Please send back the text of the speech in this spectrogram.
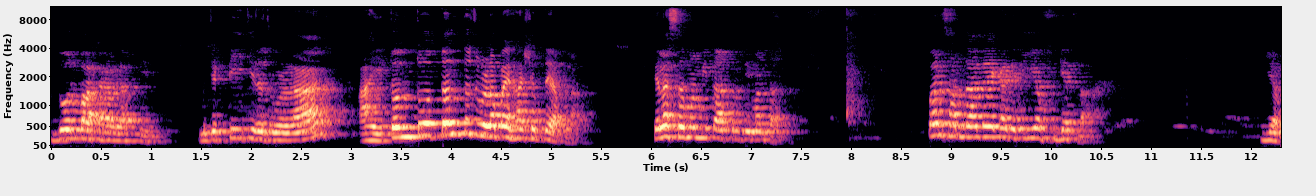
दोन भाग करावे लागतील. म्हणजे टी तिथं जुळणार आहे. तंतो तंत जुळला पाहिजे हा शब्द आहे आपला. त्याला सममित आकृती म्हणतात. पण समजा आता एखाद्याने एफ घेतला. एफ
